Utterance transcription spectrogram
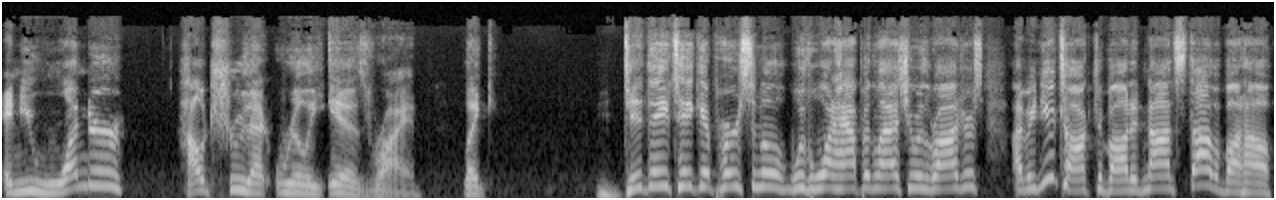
And you wonder how true that really is, Ryan. Like, did they take it personal with what happened last year with Rodgers? I mean, you talked about it nonstop about how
